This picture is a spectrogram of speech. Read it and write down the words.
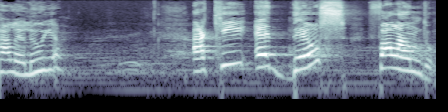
Aleluia. Aqui é Deus falando.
